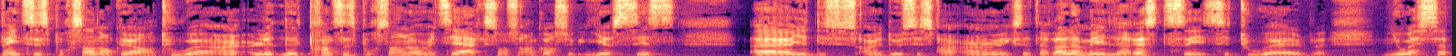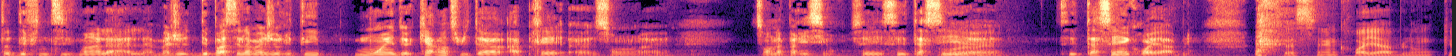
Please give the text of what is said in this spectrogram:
26%, donc euh, en tout, euh, le, 36%, là, un tiers qui sont encore sur iOS 6. Euh, il y a des 6.1.2, 6.1.1, etc. Là, mais le reste, c'est tout. iOS 7 a définitivement la, la dépassé la majorité moins de 48 heures après son, son apparition. C'est assez, c'est assez incroyable. c'est assez incroyable. Donc,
